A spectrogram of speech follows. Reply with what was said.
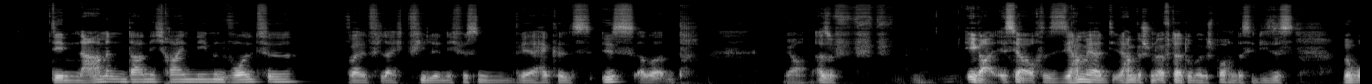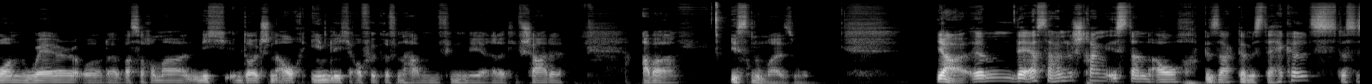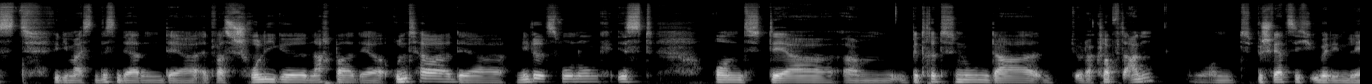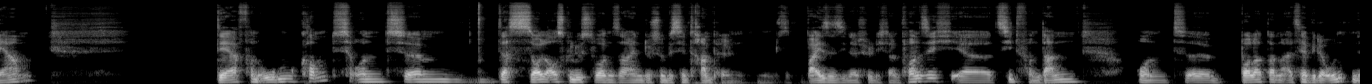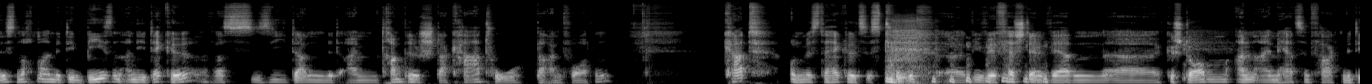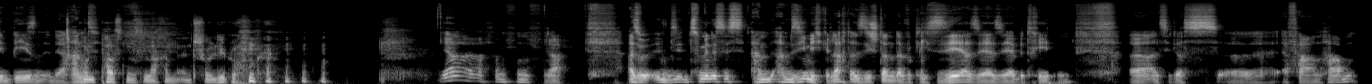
den Namen da nicht reinnehmen wollte, weil vielleicht viele nicht wissen, wer Heckles ist, aber pff, ja, also egal, ist ja auch, sie haben ja, haben wir schon öfter darüber gesprochen, dass sie dieses The One Where oder was auch immer nicht im Deutschen auch ähnlich aufgegriffen haben, finden wir ja relativ schade. Aber ist nun mal so. Ja, ähm, der erste Handelsstrang ist dann auch besagter Mr. Heckles. Das ist, wie die meisten wissen werden, der etwas schrullige Nachbar, der unter der Mädelswohnung ist. Und der ähm, betritt nun da oder klopft an und beschwert sich über den Lärm, der von oben kommt und ähm, das soll ausgelöst worden sein durch so ein bisschen Trampeln. Weisen sie natürlich dann von sich. Er zieht von dann und äh, bollert dann, als er wieder unten ist, nochmal mit dem Besen an die Decke, was sie dann mit einem Trampelstaccato beantworten. Cut und Mr. Heckles ist tot, äh, wie wir feststellen werden, äh, gestorben an einem Herzinfarkt mit dem Besen in der Hand. Und passendes Lachen, Entschuldigung. ja, ja. Also zumindest ist, haben, haben sie nicht gelacht. Also sie standen da wirklich sehr, sehr, sehr betreten, äh, als sie das äh, erfahren haben.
